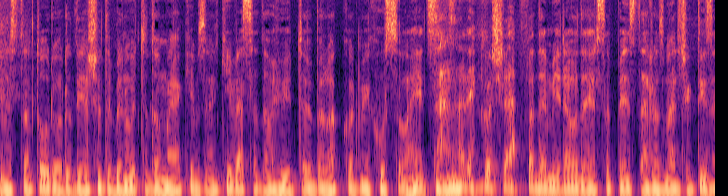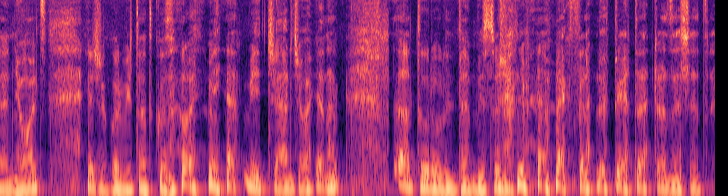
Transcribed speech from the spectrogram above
Én ezt a túrórudi esetében úgy tudom elképzelni, hogy kiveszed a hűtőből, akkor még 27%-os áfa, de mire odaérsz a pénztárhoz, már csak 18, és akkor vitatkozol, hogy miért, mit csárgyoljanak. A túrórudi nem biztos, hogy megfelelő példa erre az esetre.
